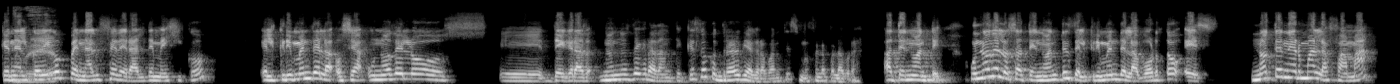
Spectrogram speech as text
que en el Código Penal Federal de México, el crimen de la, o sea, uno de los eh, no, no es degradante, ¿qué es lo contrario de agravante? Se me fue la palabra. Atenuante. Uno de los atenuantes del crimen del aborto es no tener mala fama,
